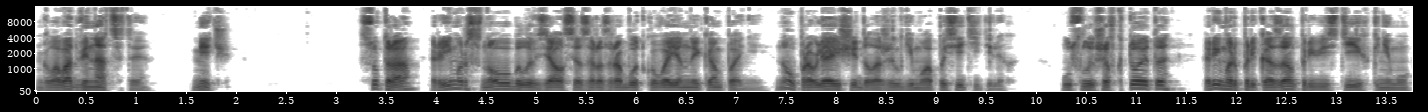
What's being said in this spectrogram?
Глава 12. Меч. С утра Ример снова было взялся за разработку военной кампании, но управляющий доложил ему о посетителях. Услышав, кто это, Ример приказал привести их к нему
